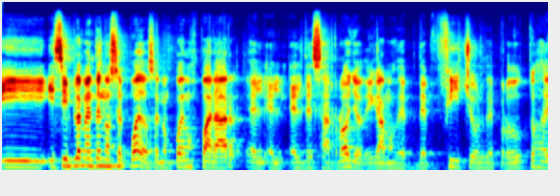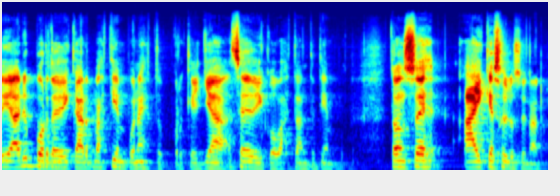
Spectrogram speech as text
y, y simplemente no se puede, o sea, no podemos parar el, el, el desarrollo, digamos, de, de, features, de productos a diario por dedicar más tiempo en esto, porque ya se dedicó bastante tiempo. Entonces, hay que solucionarlo,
